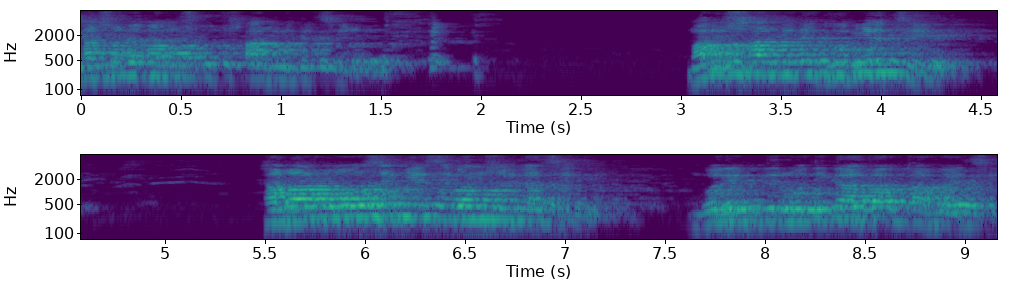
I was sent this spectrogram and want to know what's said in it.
শাসনে মানুষ খুব শান্তিতে ছিল। মানুষ শান্তিতে ঘুমিয়েছে। খাবার পৌঁছে গিয়েছে মানুষের কাছে। গরিবদের অধিকার রক্ষা হয়েছে।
